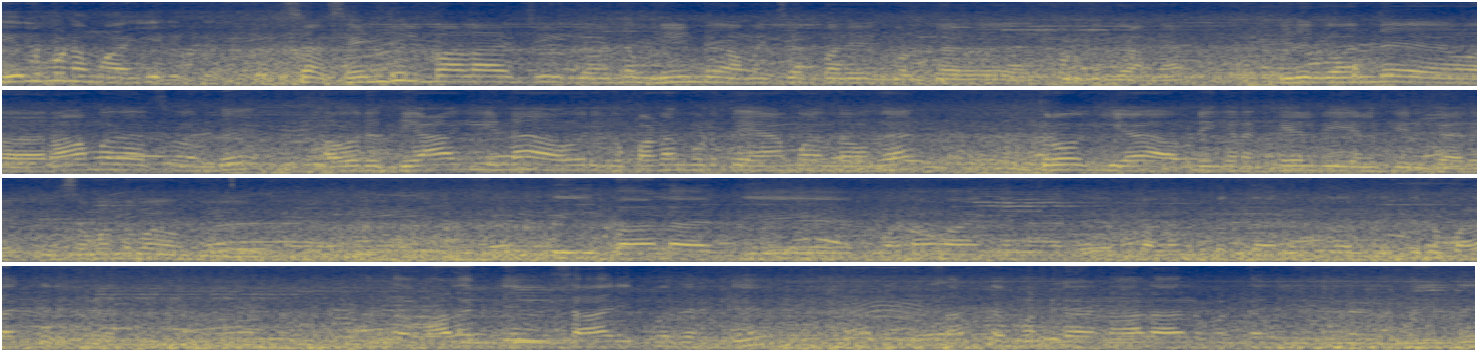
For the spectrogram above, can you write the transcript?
நிரூபணமாகி இருக்கிறது. சார் செந்தில் பாலாஜிக்கு வந்து மீண்டும் அமைச்சர் பதவி கொடுத்த கொடுத்துருக்காங்க. இதுக்கு வந்து ராமதாஸ் வந்து அவர் தியாகினா அவருக்கு பணம் கொடுத்து ஏமாந்தவங்க துரோகியா அப்படிங்கிற கேள்வி எழுப்பியிருக்காரு. இது சம்மந்தமாக செந்தில் பாலாஜி பணம் வாங்கினாரு பணம் கொடுத்தாரு அப்படிங்கிற வழக்கு இருக்கிறது. அந்த வழக்கை விசாரிப்பதற்கு சட்டமன்ற நாடாளுமன்ற உறுப்பினர்கள் மீது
